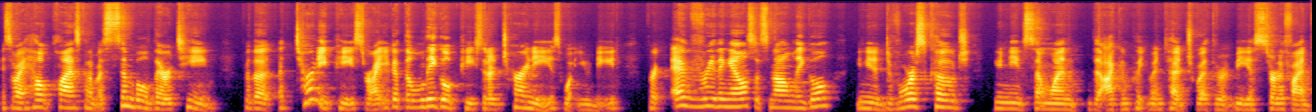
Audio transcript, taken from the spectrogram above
And so I help clients kind of assemble their team for the attorney piece, right? You got the legal piece, an attorney is what you need. For everything else that's non legal, you need a divorce coach. You need someone that I can put you in touch with, or it be a certified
